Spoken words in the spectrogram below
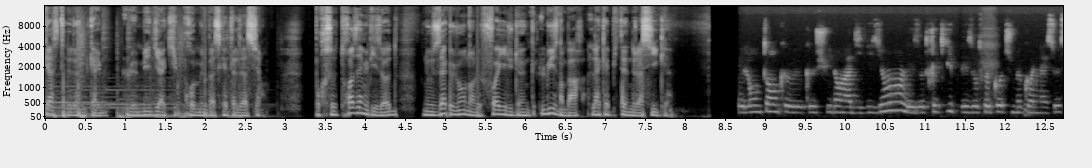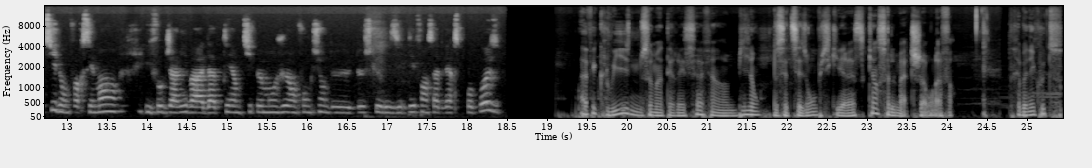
Podcast de Dunkheim, le média qui promeut le basket alsacien. Pour ce troisième épisode, nous accueillons dans le foyer du Dunk Louise Nambar, la capitaine de la SIG. Ça fait longtemps que, je suis dans la division, les autres équipes, les autres coachs me connaissent aussi, donc forcément, il faut que j'arrive à adapter un petit peu mon jeu en fonction de, de ce que les défenses adverses proposent. Avec Louise, nous sommes intéressés à faire un bilan de cette saison puisqu'il ne reste qu'un seul match avant la fin. Très bonne écoute.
